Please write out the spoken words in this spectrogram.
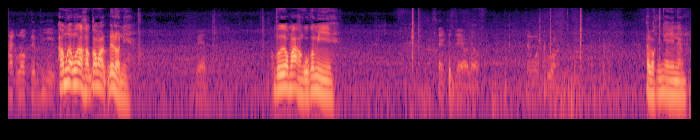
หักลบเต็มที่เอาเมื่อเมื่อเขาก็มาด้วยเหรอเนี่ยแมนเวอร์มากของกูก็มี ใส่จุดแล้วแล้วจังหวัดทวงแต่บักใหญ่นึงไป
